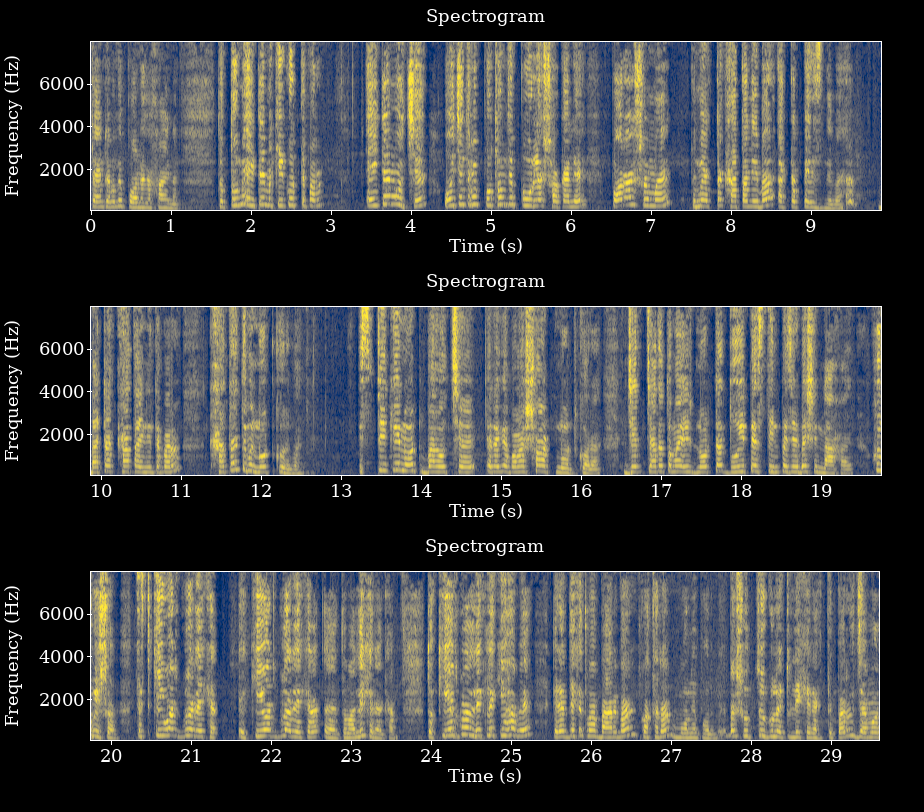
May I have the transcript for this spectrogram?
টাইমটা আমাদের পড়ালেখা হয় না। তো তুমি এই টাইমে কী করতে পারো? এই টাইম হচ্ছে, ওই যে তুমি প্রথম যে পড়লে সকালে, পড়ার সময় তুমি একটা খাতা নেবা, একটা পেজ নেবা হ্যাঁ? বা একটা খাতায় নিতে পারো। খাতায় তুমি নোট করবা। স্টিকি নোট বা হচ্ছে এটাকে বলা শর্ট নোট করা, যে যাতে তোমার এই নোটটা দুই পেজ তিন পেজের বেশি না হয়। খুবই শর্ট জাস্ট কিওয়ার্ডগুলো রেখে কিওয়ার্ডগুলো রেখে তোমার লিখে রাখা। তো কিওয়ার্ডগুলো লিখলে কি হবে? এটা দেখে তোমার বারবার কথাটা মনে পড়বে বা সূত্রগুলো একটু লিখে রাখতে পারো। যেমন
